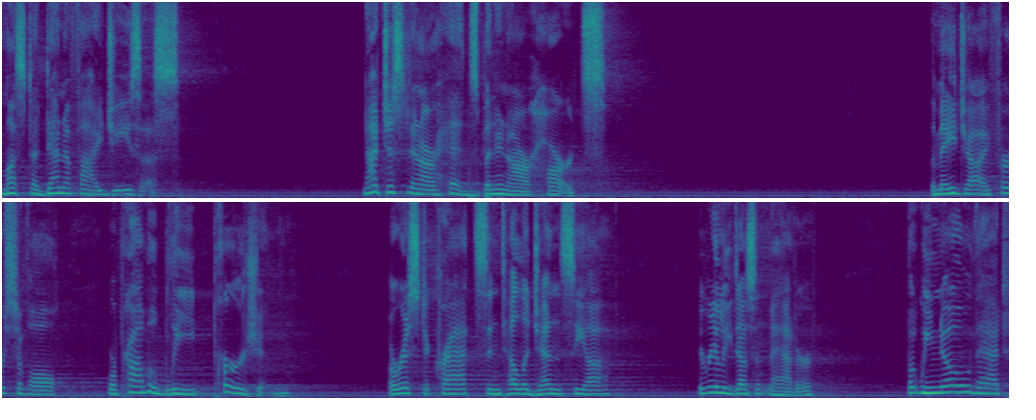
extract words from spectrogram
must identify Jesus, not just in our heads, but in our hearts. The Magi, first of all, were probably Persian, aristocrats, intelligentsia. It really doesn't matter. But we know that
